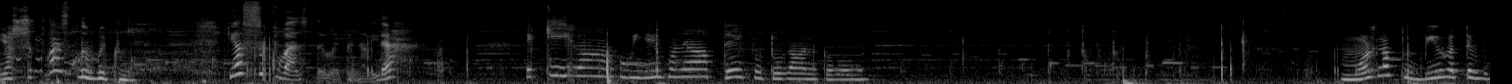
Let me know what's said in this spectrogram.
Я ще квест не виконав. Я ще квест не виконав, да? Який ранговий? Я його не апдейтну до рангового. Можна побігати в,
